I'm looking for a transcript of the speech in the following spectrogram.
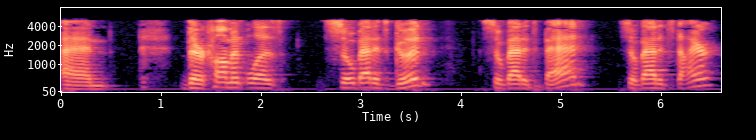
and their comment was, "So bad it's good, so bad it's bad, so bad it's dire,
